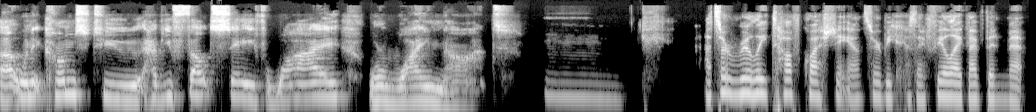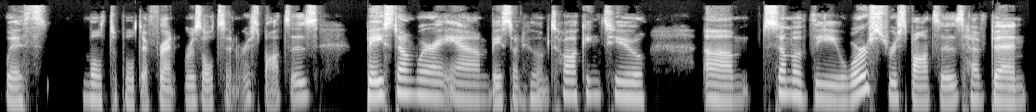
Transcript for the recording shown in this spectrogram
uh, when it comes to have you felt safe why or why not Mm, that's a really tough question to answer because I feel like I've been met with multiple different results and responses based on where I am, based on who I'm talking to. Um, some of the worst responses have been,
